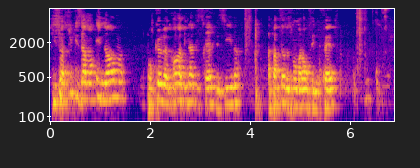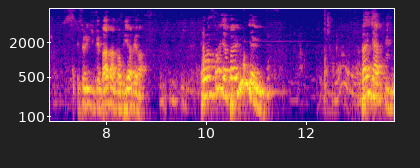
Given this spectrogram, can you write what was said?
qui soit suffisamment énorme pour que le grand rabbinat d'Israël décide, à partir de ce moment-là, on fait une fête. Et celui qui ne fait pas, ben, tant pis, il verra. Pour l'instant, il n'y a pas eu ou il y a eu Ben, il y a eu.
